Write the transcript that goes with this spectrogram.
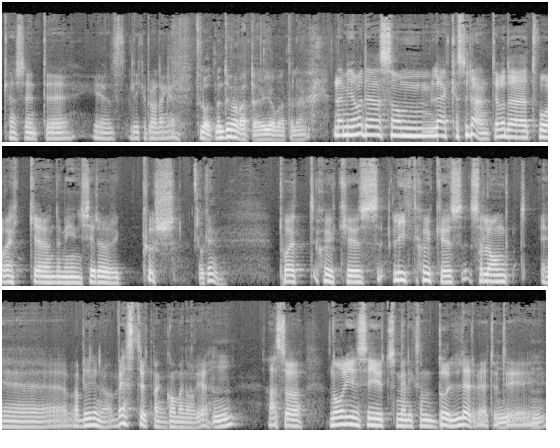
kanske inte är lika bra längre. Förlåt, men du har varit där och jobbat eller? Nej, men jag var där som läkarstudent. Jag var där två veckor under min kirurgkurs. Okej. På ett sjukhus, litet sjukhus så långt, eh, vad blir det nu då? Västerut man kan komma i Norge. Mm. Alltså Norge ser ju ut som en liksom buller du vet ute i mm,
